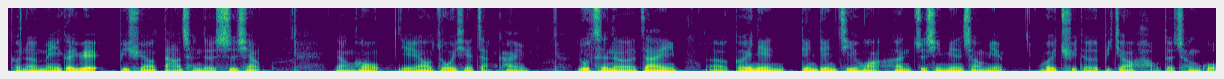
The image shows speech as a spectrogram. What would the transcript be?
可能每一个月。必须要达成的事项，然后也要做一些展开。如此呢，在呃隔一年奠定计划和执行面上面，会取得比较好的成果。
